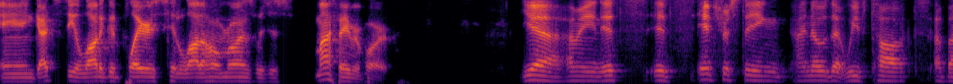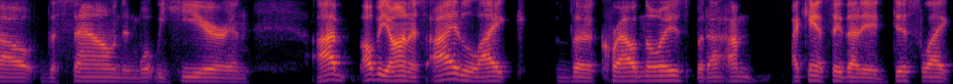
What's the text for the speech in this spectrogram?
and got to see a lot of good players hit a lot of home runs, which is my favorite part. Yeah, I mean it's it's interesting. I know that we've talked about the sound and what we hear, and I I'll be honest, I like the crowd noise, but I, I'm I can't say that I dislike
